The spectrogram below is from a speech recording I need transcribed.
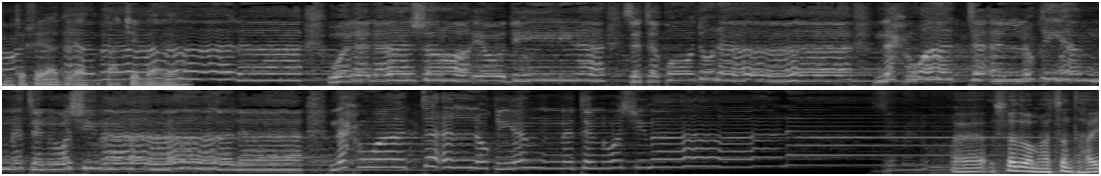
runtii shay aad iyo aad cajiib badan ولنا شرائع ديننا ستقودنا نحو التألق يمنة وشمالا. نحو التألق يمنة وشمالا ustaad waa mahadsan tahay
